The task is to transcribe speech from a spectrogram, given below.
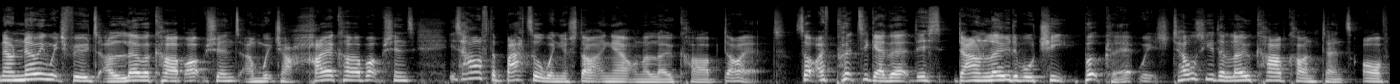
Now, knowing which foods are lower carb options and which are higher carb options is half the battle when you're starting out on a low carb diet. So I've put together this downloadable cheat booklet which tells you the low carb contents of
